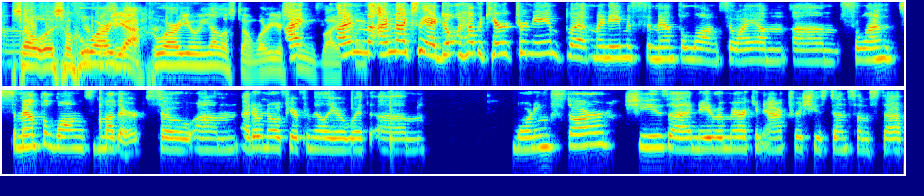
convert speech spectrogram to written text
um, So so who You're a are busy you? Yeah, actor. who are you in Yellowstone? What are your scenes like? I'm I'm actually I don't have a character name, but my name is Samantha Long. So I am um, Salan- Samantha Long's mother. So um, I don't know if you're familiar with um, Morningstar. She's a Native American actress. She's done some stuff.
